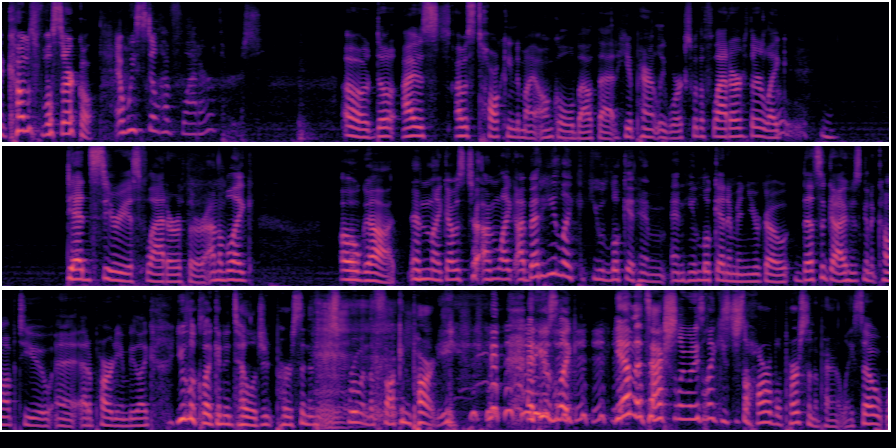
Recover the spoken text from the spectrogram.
it comes full circle. And we still have flat earthers. Oh, don't I was I was talking to my uncle about that. He apparently works with a flat earther, like Oh. dead serious flat earther, and I'm like, oh god. And like I was, t- I'm like, I bet he like you look at him and he look at him and you go, that's a guy who's gonna come up to you a- at a party and be like, you look like an intelligent person and just ruin the fucking party. and he was like, yeah, that's actually what he's like. He's just a horrible person apparently. So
